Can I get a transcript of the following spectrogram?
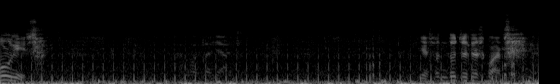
vulguis. Ja són 12 tres quarts.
